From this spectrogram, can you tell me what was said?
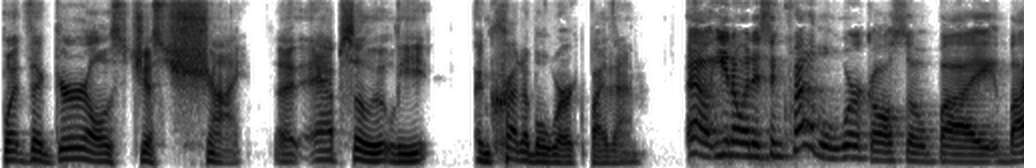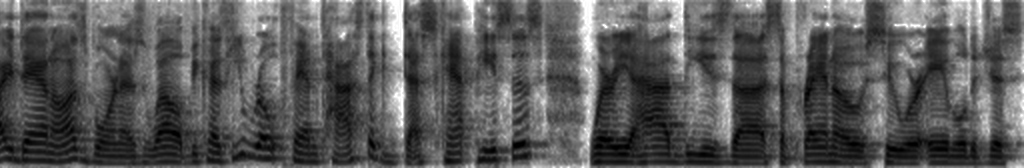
But the girls just shine. Uh, absolutely incredible work by them. Oh, you know, and it's incredible work also by by Dan Osborne as well because he wrote fantastic descant pieces where you had these uh, sopranos who were able to just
